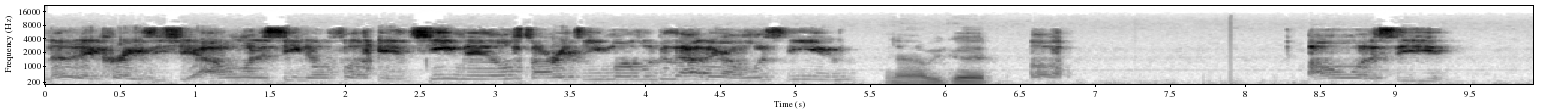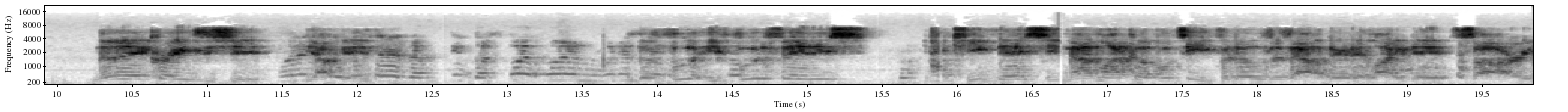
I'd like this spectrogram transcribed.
None of that crazy shit. I don't want to see no fucking female. Sorry to you motherfuckers out there. I want to see you. that. Nah, we good. Uh, I don't want to see none of that crazy shit. What is Y'all it? can The, the foot one? What is the it? foot, your foot fetish. Keep that shit. Not my cup of tea for those that's out there that like that. Sorry,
